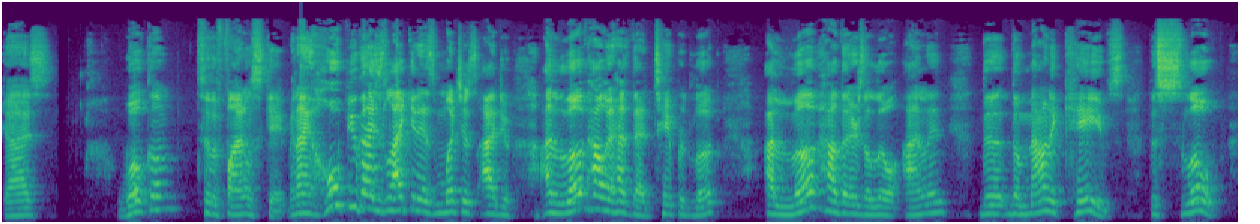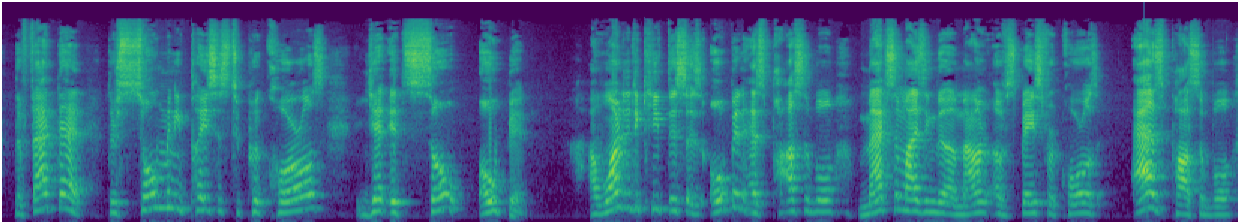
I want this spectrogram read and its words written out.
Guys, welcome to the final scape. And I hope you guys like it as much as I do. I love how it has that tapered look. I love how there's a little island. The, the amount of caves, the slope, the fact that There's so many places to put corals, yet it's so open. I wanted to keep this as open as possible, maximizing the amount of space for corals as possible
